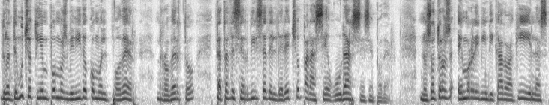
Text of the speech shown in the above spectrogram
Durante mucho tiempo hemos vivido como el poder, Roberto, trata de servirse del derecho para asegurarse ese poder. Nosotros hemos reivindicado aquí en, las,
